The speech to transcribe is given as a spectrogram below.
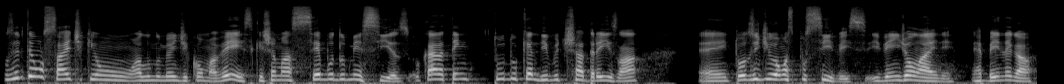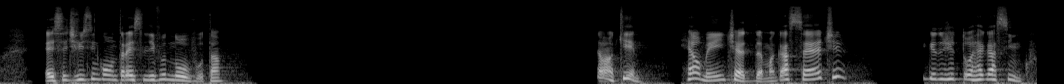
Inclusive tem um site que um aluno meu indicou uma vez, que chama Sebo do Messias. O cara tem tudo que é livro de xadrez lá, é, em todos os idiomas possíveis, e vende online. É bem legal. É, é difícil encontrar esse livro novo, tá? Então aqui, realmente é dama H7 seguido de torre H5.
